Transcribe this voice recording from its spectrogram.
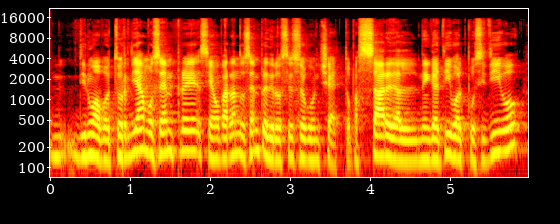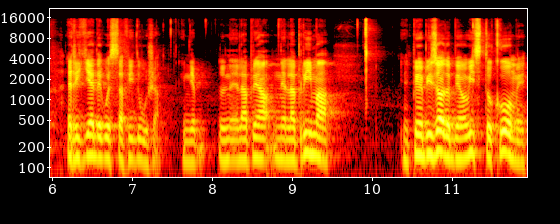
di nuovo torniamo sempre, stiamo parlando sempre dello stesso concetto, passare dal negativo al positivo richiede questa fiducia. Quindi nella prima, nella prima, nel primo episodio abbiamo visto come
